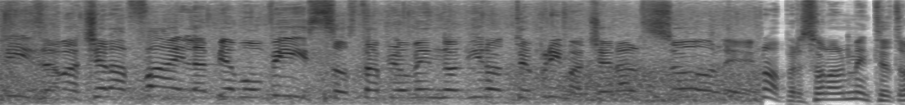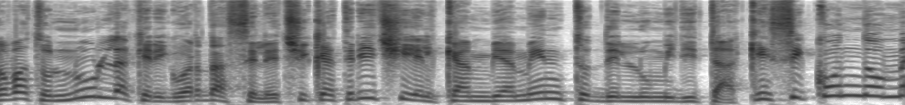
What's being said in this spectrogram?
Lisa, ma ce la fai, l'abbiamo visto, sta piovendo a dirotto prima c'era il sole. No, personalmente ho trovato nulla che riguardasse le cicatrici e il cambiamento dell'umidità, che secondo me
